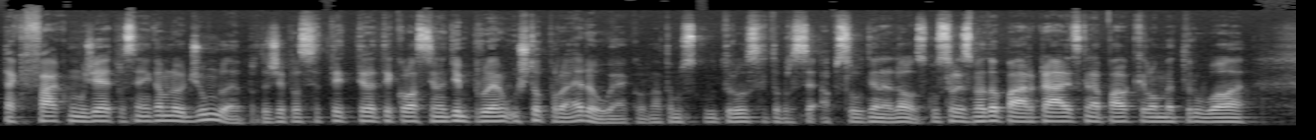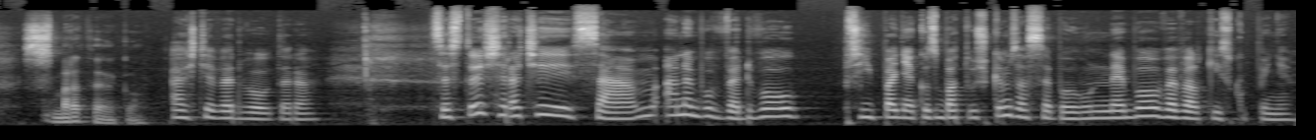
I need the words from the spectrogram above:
tak fakt může jít prostě někam do džungle, protože prostě ty, tyhle ty kola s tím průjem už to projedou, jako na tom skútru se to prostě absolutně nedalo. Zkusili jsme to párkrát, vždycky na pár kilometrů, ale smrt. Jako. A ještě ve dvou teda. Cestuješ radši sám, anebo ve dvou případně jako s batuškem za sebou, nebo ve velké skupině?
